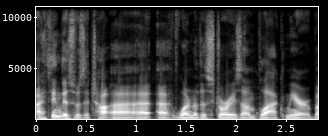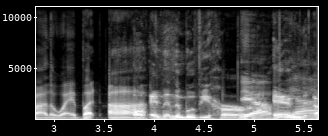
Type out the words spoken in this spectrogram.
I think this was a to- uh, uh, one of the stories on Black Mirror, by the way. But uh, oh, and then the movie Her. Yeah. and, Yeah.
